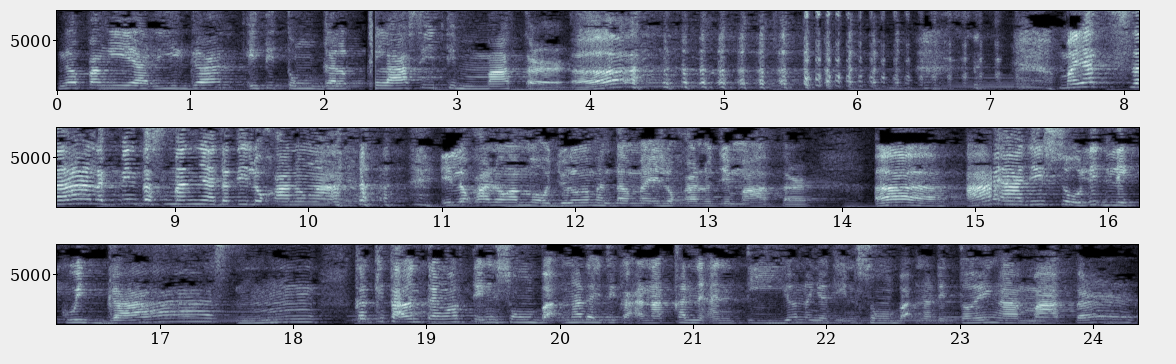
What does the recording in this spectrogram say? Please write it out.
nga pangyarigan iti tunggal klase iti matter. Ah? Mayat sa, nagpintas man niya, dati Ilocano nga, Ilocano nga module nga mandam na Ilocano di matter. Ah, ay, adi solid liquid gas. Mm, kagitaan tayo nga ting sungba na dahil ti kaanakan ni Antiyo na niya ting sungba na dito nga matter.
